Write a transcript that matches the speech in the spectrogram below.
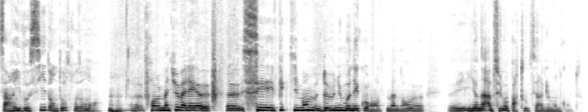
ça arrive aussi dans d'autres endroits. Mhm. Euh, Mathieu Vallet, euh, euh, c'est effectivement devenu monnaie courante maintenant. il y en a absolument partout, ces règlements de compte.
